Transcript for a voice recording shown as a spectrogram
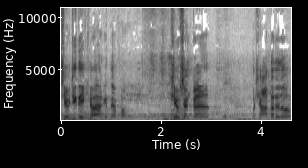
ਸ਼ਿਵ ਜੀ ਦੇਖਿਆ ਹੋਇਆ ਕਿਤੇ ਆਪਾਂ। ਸ਼ਿਵ ਸ਼ੰਕਰ, ਪ੍ਰਸ਼ਾਦ ਦਾ ਦੇ। ਦਿਓ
